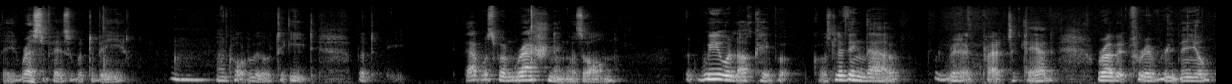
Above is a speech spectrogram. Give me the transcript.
the, recipes were to be mm. and what we were to eat. But that was when rationing was on. But we were lucky because living there, we practically had rabbit for every meal,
